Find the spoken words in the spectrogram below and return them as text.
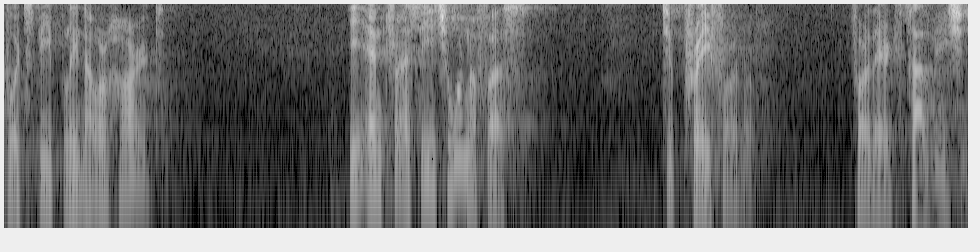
puts people in our heart, He entrusts each one of us to pray for them for their salvation.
